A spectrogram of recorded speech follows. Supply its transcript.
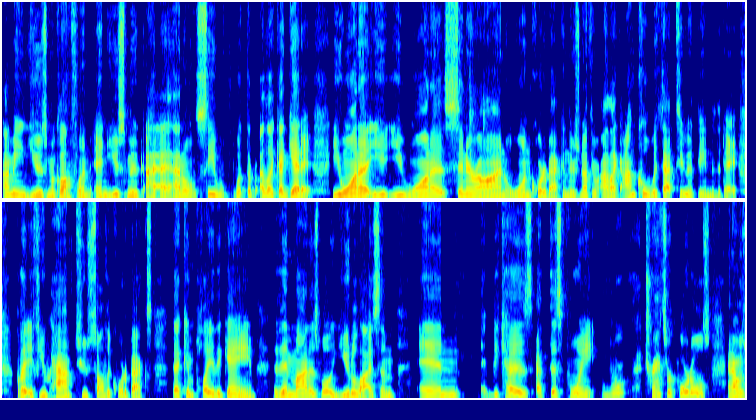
I mean, use McLaughlin and use Smoot. I, I I don't see what the like. I get it. You wanna you you wanna center on one quarterback, and there's nothing. I like. I'm cool with that too. At the end of the day, but if you have two solid quarterbacks that can play the game, then might as well utilize them. And because at this point, transfer portals, and I was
